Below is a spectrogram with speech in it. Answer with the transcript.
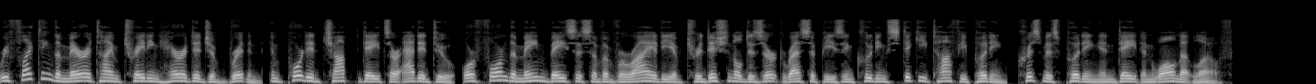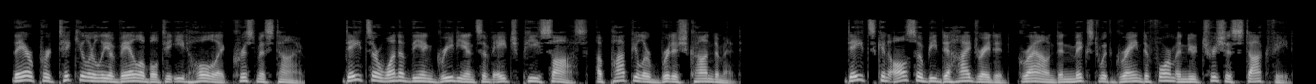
Reflecting the maritime trading heritage of Britain, imported chopped dates are added to, or form the main basis of a variety of traditional dessert recipes including sticky toffee pudding, Christmas pudding and date and walnut loaf. They are particularly available to eat whole at Christmas time. Dates are one of the ingredients of HP sauce, a popular British condiment. Dates can also be dehydrated, ground and mixed with grain to form a nutritious stockfeed.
